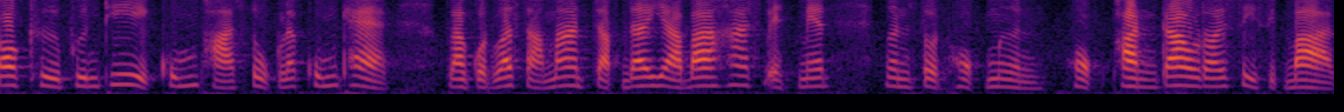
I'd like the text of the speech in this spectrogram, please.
ก็คือพื้นที่คุ้มผาสุกและคุ้มแขก ปรากฏว่าสามารถจับได้ยาบ้า 51 เม็ดเงินสด 66,940 บาท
